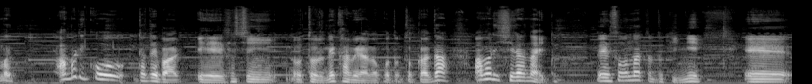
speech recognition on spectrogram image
まあ、あまりこう、例えば、えー、写真を撮るね、カメラのこととかがあまり知らないと。で、そうなった時に、え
